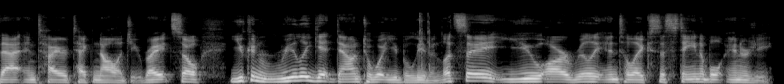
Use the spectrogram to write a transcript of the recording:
that entire technology, right? So you can really get down to what you believe in. Let's say you are really into like sustainable energy.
